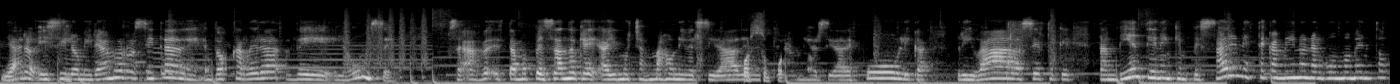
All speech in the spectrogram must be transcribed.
Claro, y si lo miramos, Rosita, en dos carreras de la UNCE, o sea, estamos pensando que hay muchas más universidades, universidades públicas, privadas, ¿cierto? Que también tienen que empezar en este camino en algún momento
